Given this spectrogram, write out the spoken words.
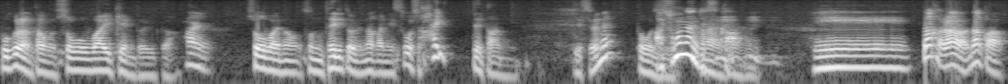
僕らの多分商売権というか、はい。商売のそのテリトリーの中に少し入ってたんですよね、当時。あそうなんですか？はいへえ。だから、なんか、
